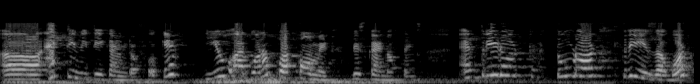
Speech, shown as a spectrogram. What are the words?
uh, activity kind of okay? You are going to perform it these kind of things. And 3.2.3 is about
